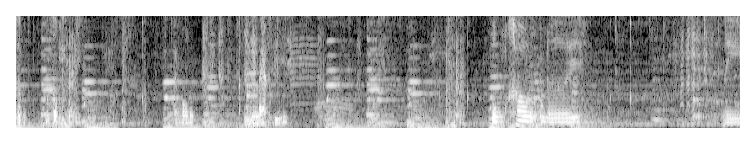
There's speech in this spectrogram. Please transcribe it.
กือบตกอีกแล้วนี่แตงโมมัน แหลกสิอุ้มเข้าเลย นี่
